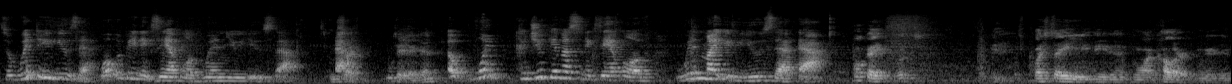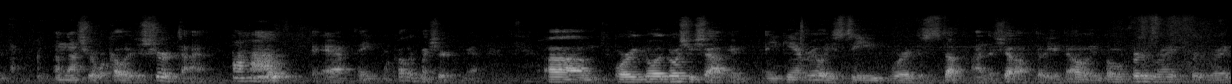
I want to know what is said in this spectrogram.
So when do you use that? What would be an example of when you use that I'm sorry, say it again? Uh, when, could you give us an example of when might you use that app? Okay, let's, let's say you, you want color, I'm not sure what color the shirt's on. Uh-huh, The app, hey, what color's my shirt? Yeah. Um, or you go grocery shopping, and you can't really see where the stuff on the shelf, so you go, you go further right, further right,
